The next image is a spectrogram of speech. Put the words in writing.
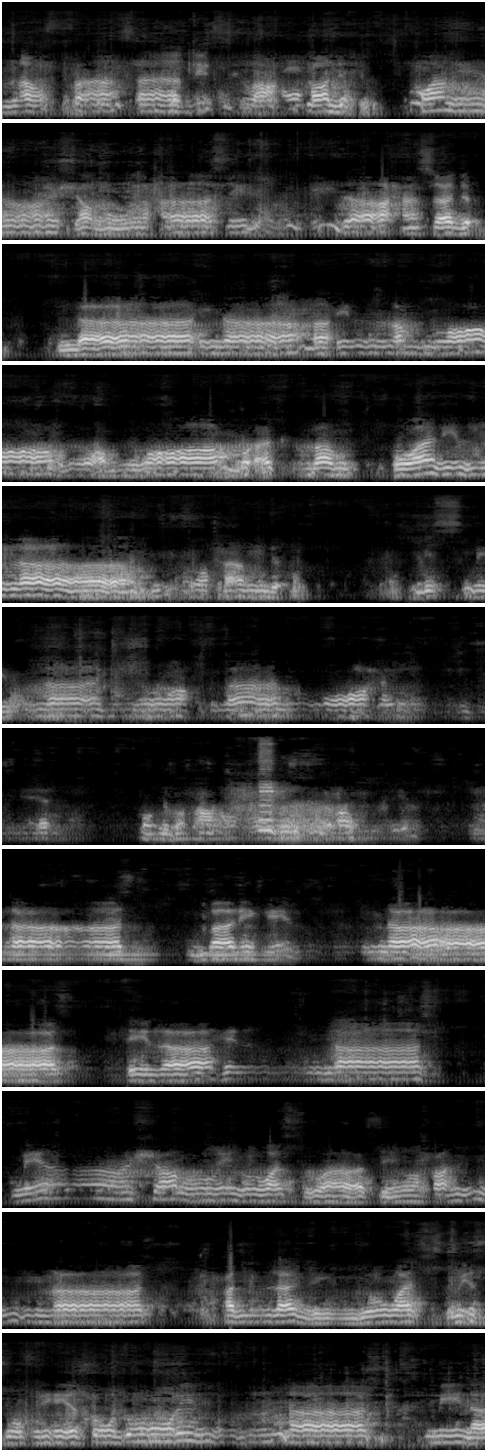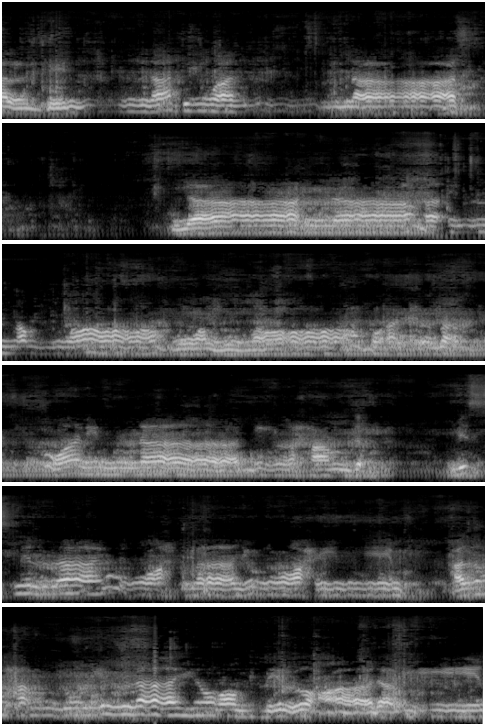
النفاثات في العقد ومن شر حاسد إذا حسد لا إله إلا الله والله أكبر ولله الحمد بسم الله الرحمن الرحيم الناس ملك الناس إله الناس من شر الوسواس الخناس الذي يوسوس في صدور الناس من الجنة والناس لا إله إلا الله والله أكبر ولله الحمد بسم الله الرحمن الرحيم الحمد لله رب العالمين.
